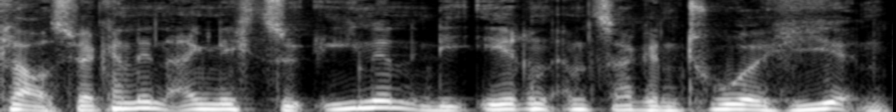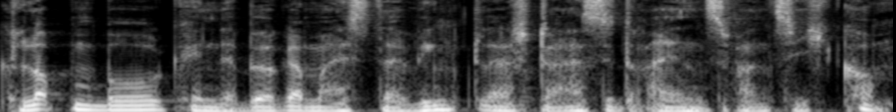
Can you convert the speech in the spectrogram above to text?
Klaus, wer kann denn eigentlich zu Ihnen in die Ehrenamtsagentur hier in Kloppenburg in der Bürgermeister-Winkler-Straße 23 kommen?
